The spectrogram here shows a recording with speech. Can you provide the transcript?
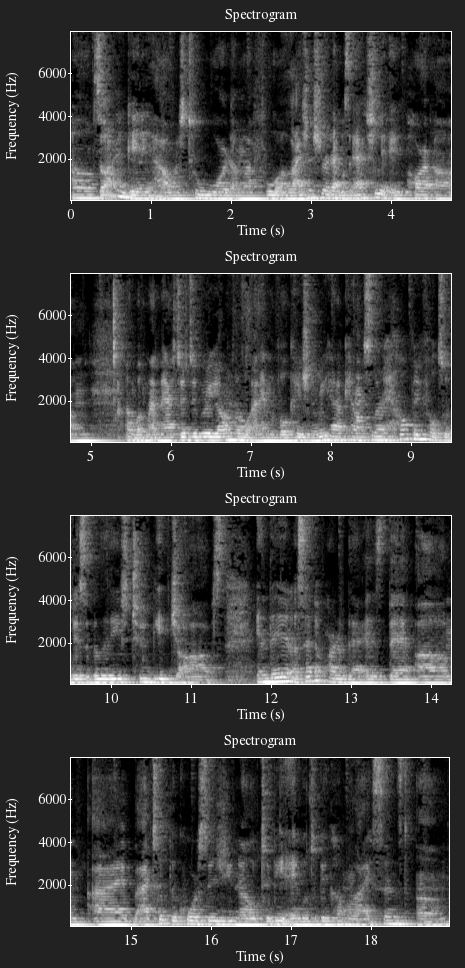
Um, so I am gaining hours toward uh, my full licensure. That was actually a part um, um, of my master's degree. Y'all know I am a vocational rehab counselor, helping folks with disabilities to get jobs. And then a second part of that is that um, I, I took the courses, you know, to be able to become licensed um,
